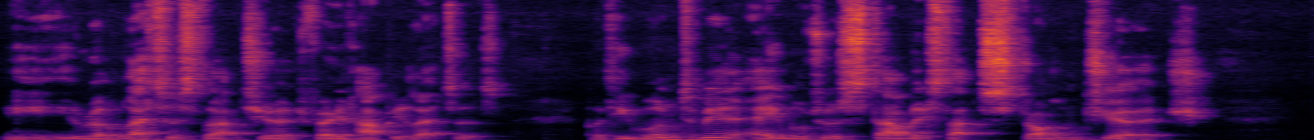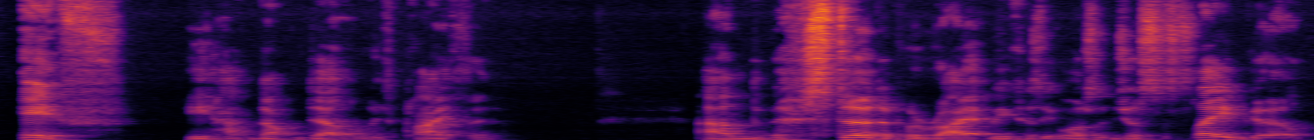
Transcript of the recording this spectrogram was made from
he, he wrote letters to that church, very happy letters. But he wouldn't have been able to establish that strong church if he had not dealt with Python and stirred up a riot because it wasn't just a slave girl,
